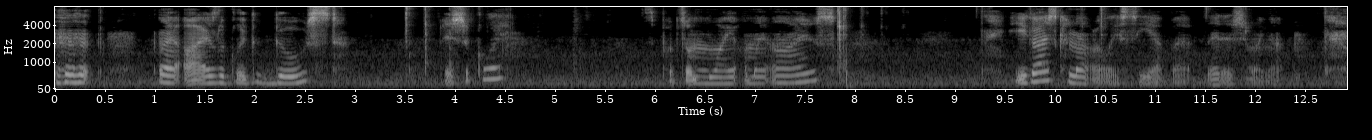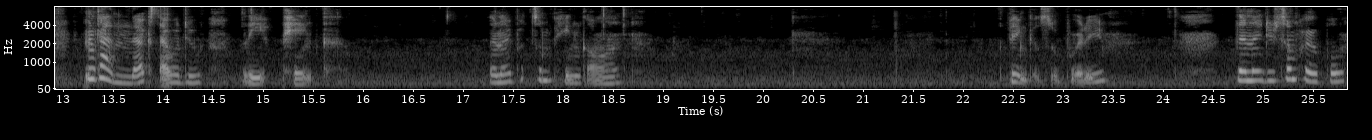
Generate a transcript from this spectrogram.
my eyes look like a ghost. Basically. Let's put some white on my eyes. You guys cannot really see it, but it is showing up. Okay, next I will do the pink. Then I put some pink on. Pink is so pretty. Then I do some purple.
